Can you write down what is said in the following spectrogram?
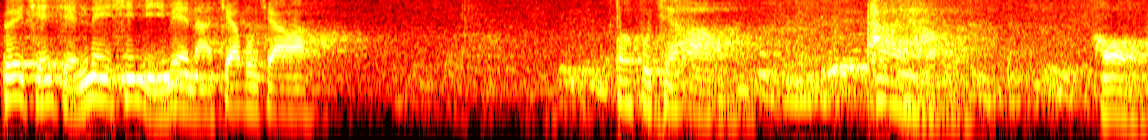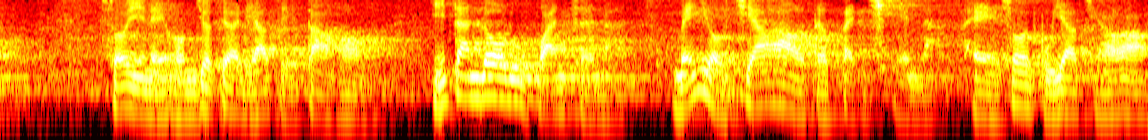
所以浅浅内心里面呢，骄不骄傲？都不骄傲，太好了哦！所以呢，我们就是要了解到哈，一旦落入凡尘啊，没有骄傲的本钱了，哎，所以不要骄傲。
